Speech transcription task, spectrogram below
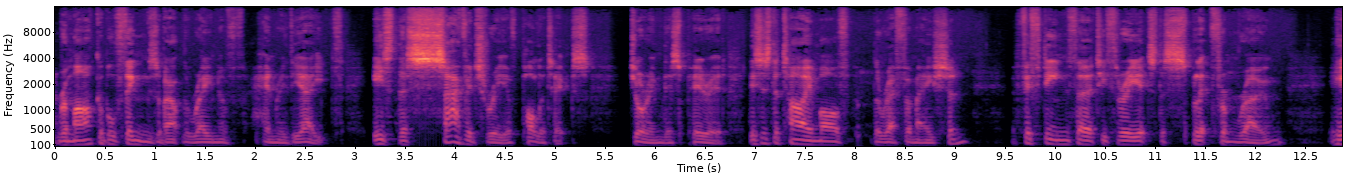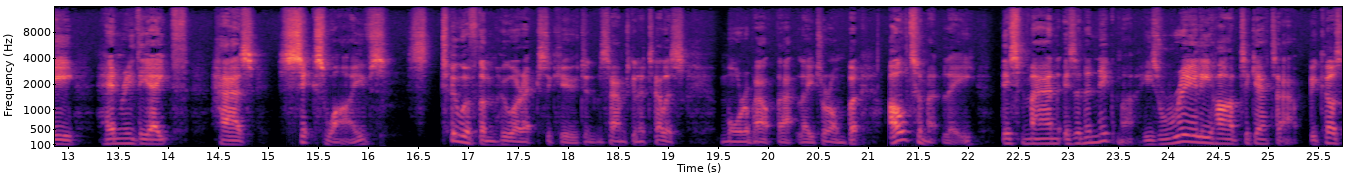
remarkable things about the reign of Henry VIII is the savagery of politics during this period. This is the time of the Reformation. 1533, it's the split from Rome. He, Henry VIII, has six wives, two of them who are executed, and Sam's going to tell us more about that later on. But ultimately, this man is an enigma. He's really hard to get at because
